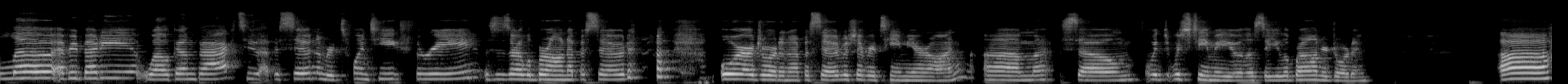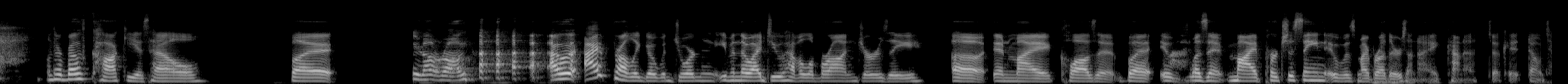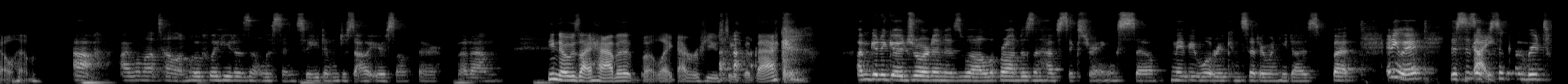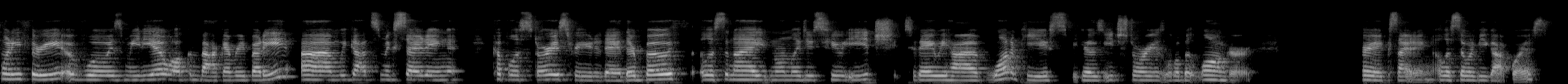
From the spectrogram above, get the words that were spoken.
Hello, everybody. Welcome back to episode number 23. This is our LeBron episode or our Jordan episode, whichever team you're on. Um, so which which team are you, Alyssa? You LeBron or Jordan? Uh they're both cocky as hell, but You're not wrong. I would I'd probably go with Jordan, even though I do have a LeBron jersey uh in my closet, but it wasn't my purchasing, it was my brother's and I kind of took it. Don't tell him. ah, I will not tell him. Hopefully he doesn't listen, so you didn't just out yourself there. But um He knows I have it, but like I refuse to give it back. I'm gonna go Jordan as well. LeBron doesn't have six rings, so maybe we'll reconsider when he does. But anyway, this is Yikes. episode number 23 of Woe is Media. Welcome back, everybody. Um, we got some exciting couple of stories for you today. They're both Alyssa and I normally do two each. Today we have one apiece because each story is a little bit longer. Very exciting. Alyssa, what have you got for us?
